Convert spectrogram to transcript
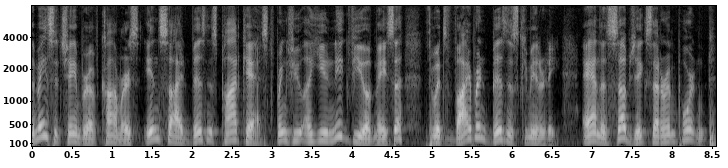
The Mesa Chamber of Commerce Inside Business podcast brings you a unique view of Mesa through its vibrant business community and the subjects that are important.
